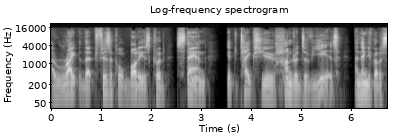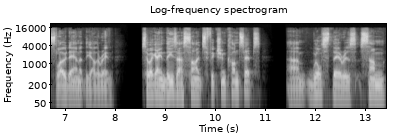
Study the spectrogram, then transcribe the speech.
a rate that physical bodies could stand, it takes you hundreds of years, and then you've got to slow down at the other end. So again, these are science fiction concepts. Um, whilst there is some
